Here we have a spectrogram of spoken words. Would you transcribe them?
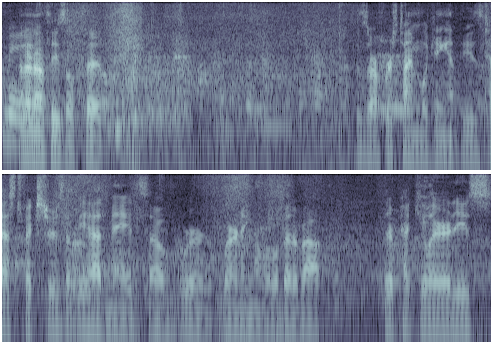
I don't know if these will fit. This is our first time looking at these test fixtures that we had made, so we're learning a little bit about their peculiarities.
